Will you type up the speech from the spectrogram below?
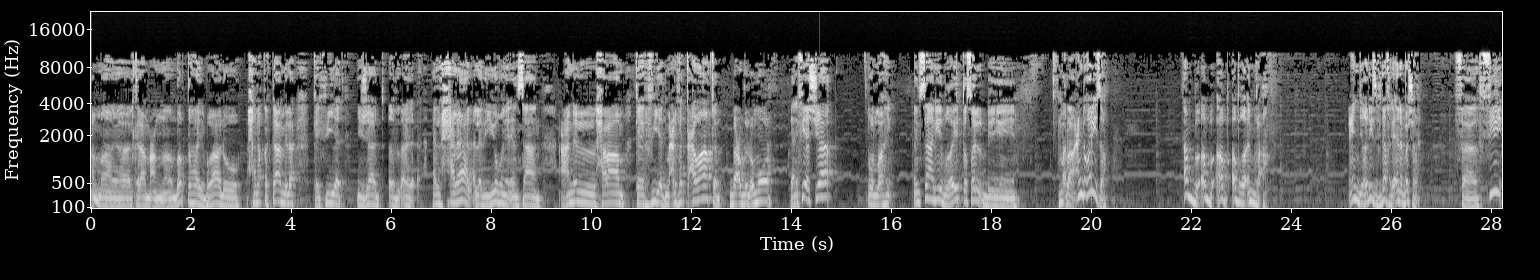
أما الكلام عن ضبطها يبغى له حلقة كاملة كيفية إيجاد الحلال الذي يغني الإنسان عن الحرام كيفيه معرفة عواقب بعض الأمور. يعني في أشياء والله إنسان يبغى يتصل بمراه عنده غريزة. أب أب أب أبغى امرأة. عندي غريزة في داخلي أنا بشر. ففي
